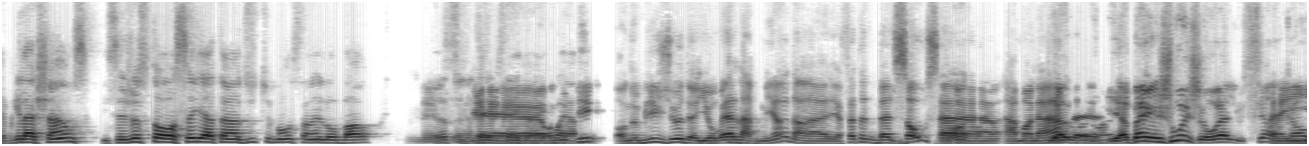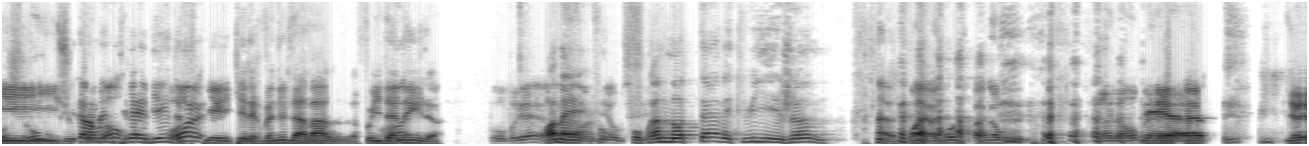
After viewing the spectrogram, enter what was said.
il a pris la chance, il s'est juste tassé, il a attendu, tout le monde s'en est de l'autre bord. Euh, on, oublie, le jeu de Yoel Armia. il a fait une belle sauce à, à Monaco. Il, a, bien joué, Joël, aussi, ben, encore. Il, joue quand même très bien depuis qu'il est revenu de Laval. Il faut y donner. Là. Pour vrai. Ouais, mais il faut, prendre notre temps avec lui, il est jeune. Oui, un autre. Un autre. non, mais, euh, le,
